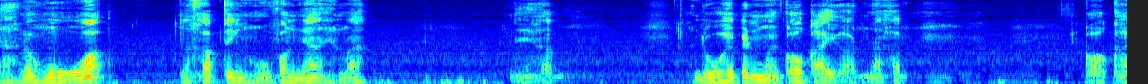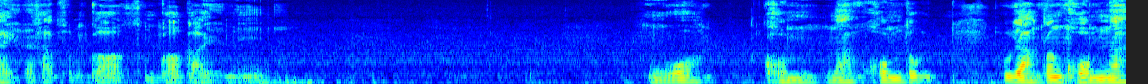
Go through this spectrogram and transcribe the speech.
นะแล้วหูอะนะครับ ติ่งหูฝั่งเนี้ยเห็นไหมนี่ครับ ดูให้เป็นเหมือนกอไก่ก่อนนะครับ กอไก่นะครับสมกอสมกอไก่นี่โหคมนะคมทุกทุกอย่างต้องคมนะ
